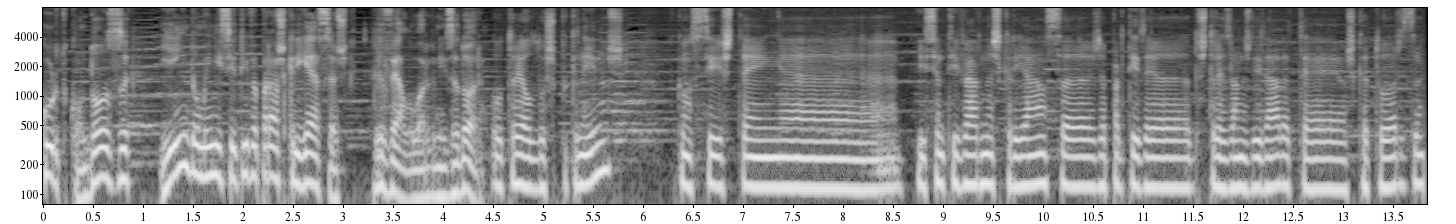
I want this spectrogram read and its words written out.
curto com 12 e ainda uma iniciativa para as crianças, revela o organizador. O trail dos pequeninos consiste em uh, incentivar nas crianças a partir de, dos 3 anos de idade até aos 14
